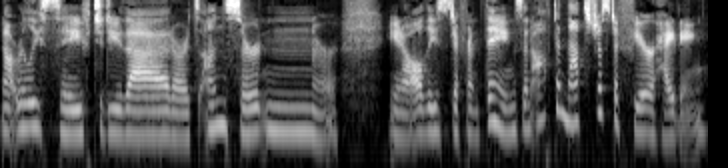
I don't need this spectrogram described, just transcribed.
not really safe to do that, or it's uncertain, or, you know, all these different things. And often that's just a fear hiding.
